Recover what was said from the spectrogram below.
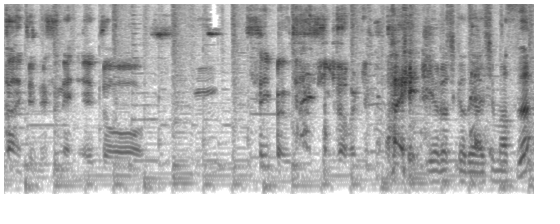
兼ねてですね、えっ、と、うん、精一杯歌わせていただきます。はい、よろしくお願いします。緊張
